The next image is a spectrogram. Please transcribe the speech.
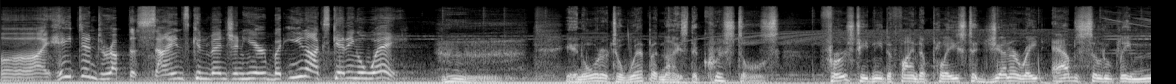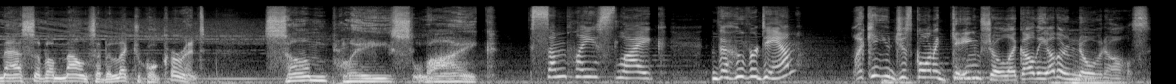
Uh, I hate to interrupt the science convention here, but Enoch's getting away. Hmm. In order to weaponize the crystals, first he'd need to find a place to generate absolutely massive amounts of electrical current. Some place like... Someplace like the Hoover Dam? Why can't you just go on a game show like all the other know-it-alls?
